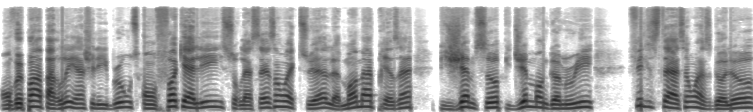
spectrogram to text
on ne veut pas en parler hein, chez les Bruins. On focalise sur la saison actuelle, le moment présent. Puis j'aime ça. Puis Jim Montgomery, félicitations à ce gars-là.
